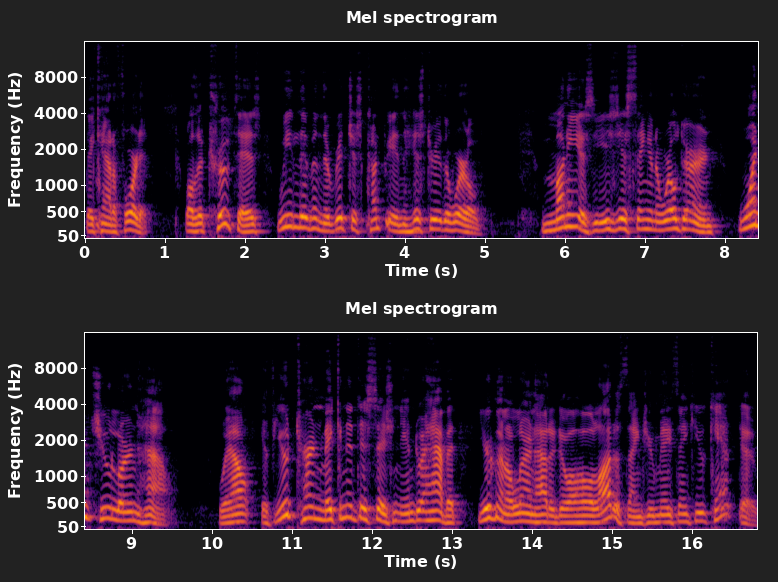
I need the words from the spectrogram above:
they can't afford it. Well, the truth is, we live in the richest country in the history of the world. Money is the easiest thing in the world to earn once you learn how. Well, if you turn making a decision into a habit, you're going to learn how to do a whole lot of things you may think you can't do.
